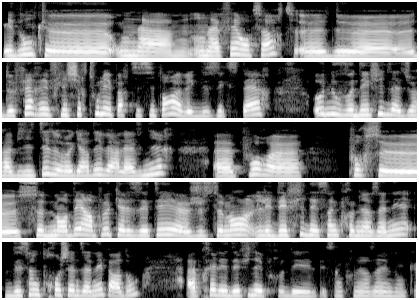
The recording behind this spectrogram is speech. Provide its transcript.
Et donc, euh, on a on a fait en sorte euh, de euh, de faire réfléchir tous les participants avec des experts aux nouveaux défis de la durabilité, de regarder vers l'avenir pour pour se se demander un peu quels étaient justement les défis des cinq premières années, des cinq prochaines années, pardon, après les défis des, des cinq premières années. Donc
